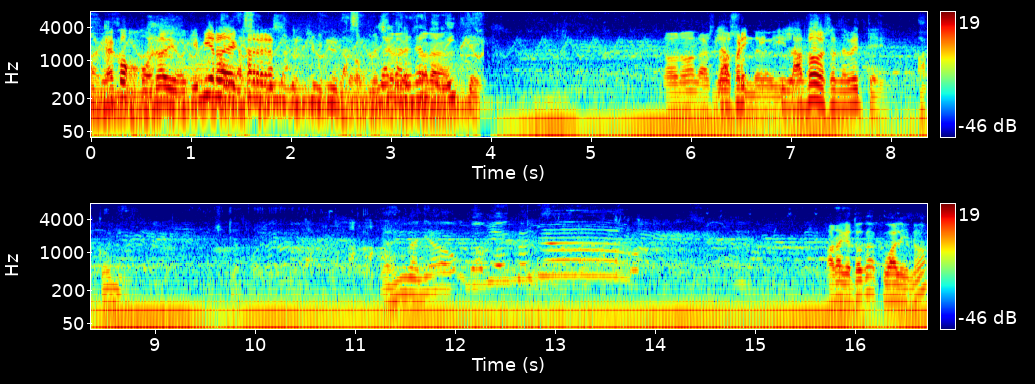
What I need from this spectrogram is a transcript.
Había cojono, digo. ¿Qué mierda de carreras de tres minutos? La carrera es de Lectora. 20. No, no, las La dos son de y las dos son de 20. Ah, coño. Hostia, pues. Me has engañado, me había engañado. Ahora que toca, Quali, ¿no?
